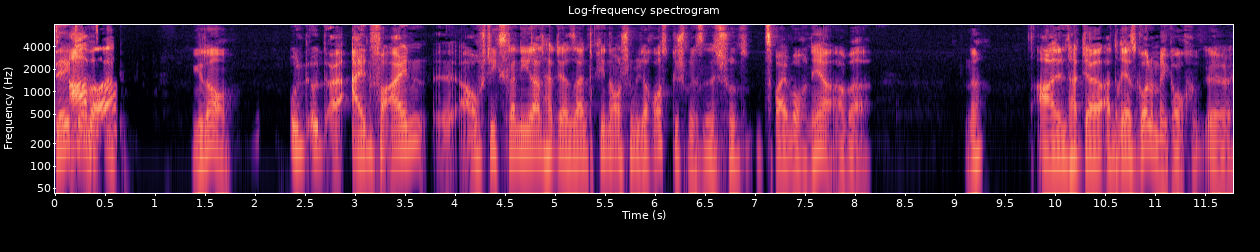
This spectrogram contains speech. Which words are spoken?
Date aber, genau. Und, und äh, ein Verein, äh, Aufstiegskandidat, hat ja seinen Trainer auch schon wieder rausgeschmissen. Das ist schon zwei Wochen her, aber ne? Aalen hat ja Andreas Golomek auch äh,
